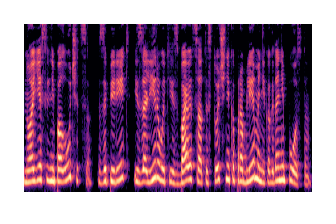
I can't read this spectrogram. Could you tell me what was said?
Ну а если не получится, запереть, изолировать и избавиться от источника проблемы никогда не поздно.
